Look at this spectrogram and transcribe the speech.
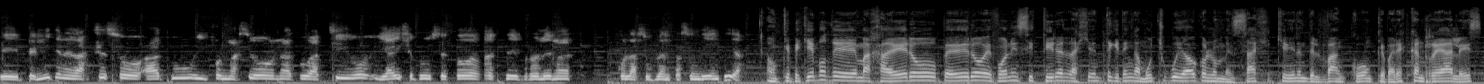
eh, permiten el acceso a tu información, a tus archivos y ahí se produce todo este problema con la suplantación de identidad. Aunque pequemos de majadero, Pedro, es bueno insistir en la gente que tenga mucho cuidado con los mensajes que vienen del banco, aunque parezcan reales.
